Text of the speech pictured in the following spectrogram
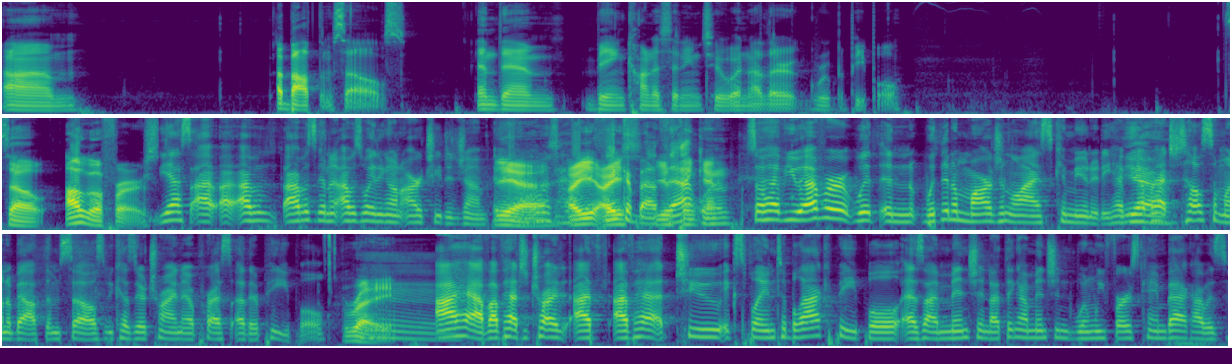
um, about themselves, and them being condescending to another group of people? So I'll go first. yes, I, I, I was I was gonna I was waiting on Archie to jump in. Yeah, are you? Are think you? about you're that thinking? one. So have you ever within within a marginalized community have you ever had to tell someone about themselves because they're trying to oppress other people? Right. I have. I've had to try. I've I've had to explain to Black people, as I mentioned. I think I mentioned when we first came back. I was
